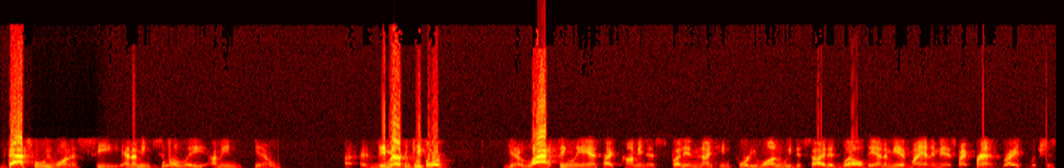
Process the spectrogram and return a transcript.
that's what we want to see. And I mean, similarly, I mean, you know, uh, the American people are you know, lastingly anti-communist. But in 1941, we decided, well, the enemy of my enemy is my friend, right? Which is,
